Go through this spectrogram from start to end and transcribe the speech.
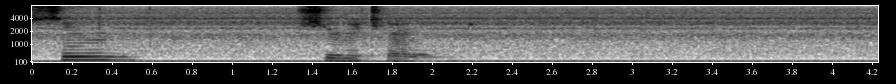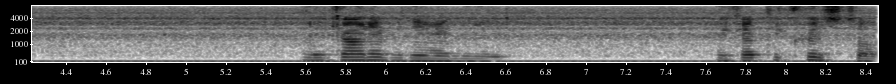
Soon she returned. I got everything I need. I got the crystal.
